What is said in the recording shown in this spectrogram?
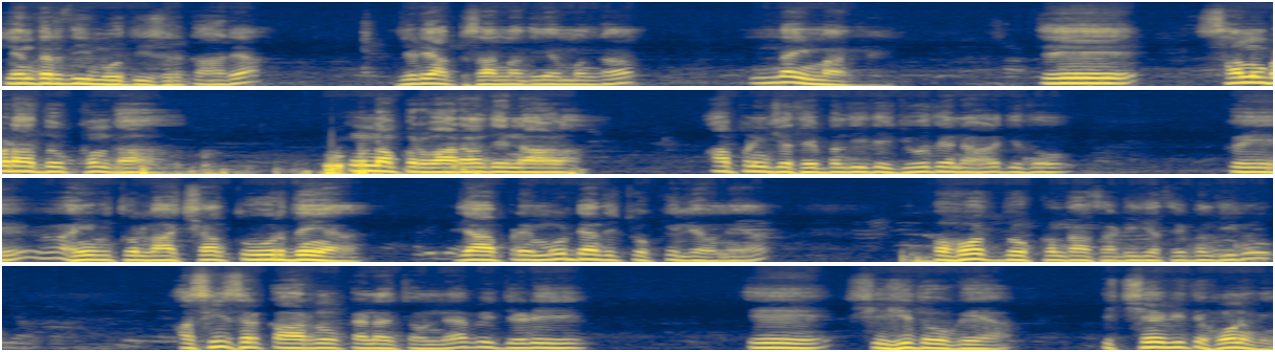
ਕੇਂਦਰ ਦੀ ਮੋਦੀ ਸਰਕਾਰ ਆ ਜਿਹੜੇ ਆ ਕਿਸਾਨਾਂ ਦੀਆਂ ਮੰਗਾਂ ਨਹੀਂ ਮੰਨ ਰਹੇ। ਤੇ ਸਾਨੂੰ ਬੜਾ ਦੁੱਖ ਹੁੰਦਾ ਉਹਨਾਂ ਪਰਿਵਾਰਾਂ ਦੇ ਨਾਲ, ਆਪਣੀ ਜਥੇਬੰਦੀ ਦੇ ਯੋਧੇ ਨਾਲ, ਜਦੋਂ ਕੋਈ ਅਸੀਂ ਉਥੋਂ ਲਾਸ਼ਾਂ ਤੋਰਦੇ ਆ ਜਾਂ ਆਪਣੇ ਮੋਢਿਆਂ ਤੇ ਚੁੱਕ ਕੇ ਲਿਆਉਂਦੇ ਆ ਬਹੁਤ ਦੁੱਖ ਹੁੰਦਾ ਸਾਡੀ ਜਥੇਬੰਦੀ ਨੂੰ। ਅਸੀਂ ਸਰਕਾਰ ਨੂੰ ਕਹਿਣਾ ਚਾਹੁੰਦੇ ਆ ਵੀ ਜਿਹੜੇ ਇਹ ਸ਼ਹੀਦ ਹੋ ਗਿਆ। ਪਿੱਛੇ ਵੀ ਤੇ ਹੁਣ ਵੀ।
